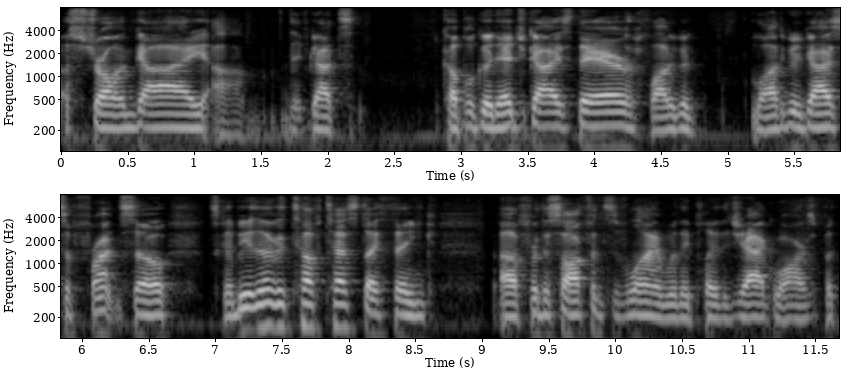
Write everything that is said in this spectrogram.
a strong guy. Um, they've got a couple good edge guys there, a lot of good, a lot of good guys up front. So it's going to be another tough test, I think, uh, for this offensive line when they play the Jaguars. But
